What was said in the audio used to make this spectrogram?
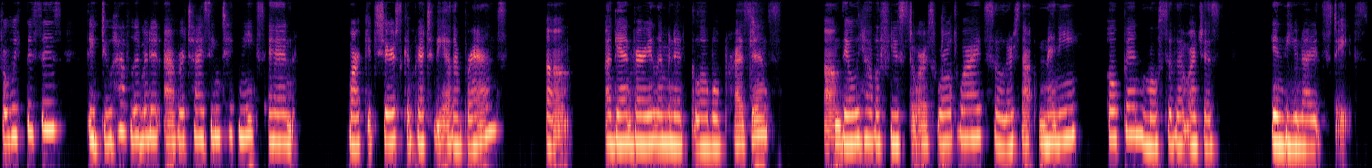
For weaknesses, they do have limited advertising techniques and market shares compared to the other brands. Um, again, very limited global presence. Um, they only have a few stores worldwide, so there's not many open. Most of them are just in the United States.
